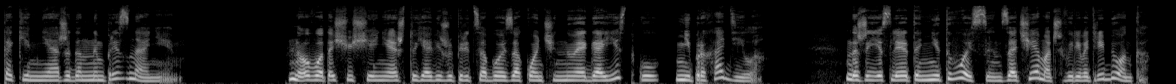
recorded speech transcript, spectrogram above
таким неожиданным признанием. Но вот ощущение, что я вижу перед собой законченную эгоистку, не проходило. Даже если это не твой сын, зачем отшвыривать ребенка?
